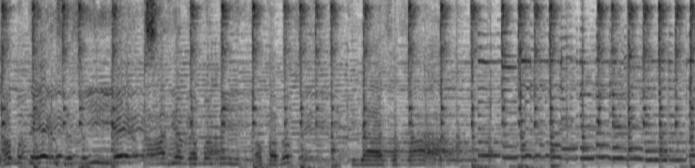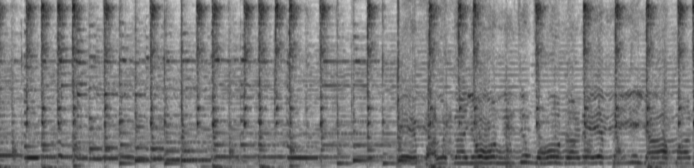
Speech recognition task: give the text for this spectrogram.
હમ દેશ દીએ આર્ય રમણી અમર છે ગયો નિજ મોડે પ્રિયા પર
